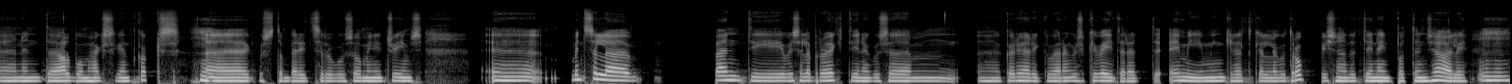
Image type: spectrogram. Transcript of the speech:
nende album üheksakümmend kaks, kust on pärit see lugu So many dreams. ma ütlen selle bändi või selle projekti nagu see mm, äh, karjäärikõver on ka sihuke veider, et Emi mingil hetkel nagu troppis nad, et ei näinud potentsiaali mm. -hmm.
